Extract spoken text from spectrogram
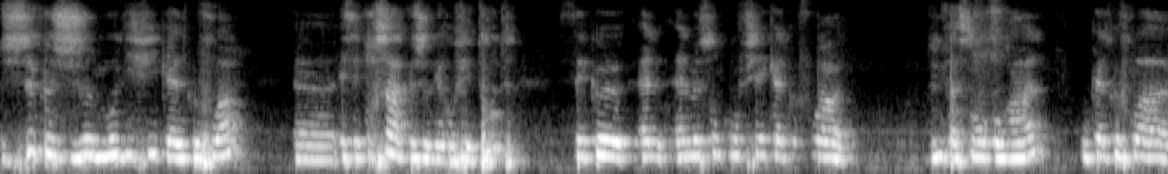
Ce que je modifie quelquefois, et c'est pour ça que je les refais toutes, c'est qu'elles elles me sont confiées quelquefois d'une façon orale ou quelquefois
